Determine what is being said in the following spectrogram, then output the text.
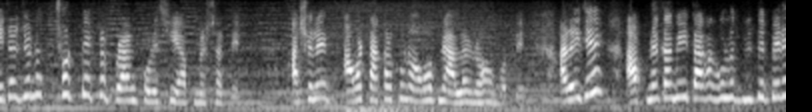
এটার জন্য ছোট্ট একটা প্র্যাঙ্ক করেছি আপনার সাথে। আসলে আমার টাকার কোনো অভাব নেই আল্লাহর রহমতে। আর এই যে আপনাকে আমি এই টাকাগুলো দিতে পেরে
